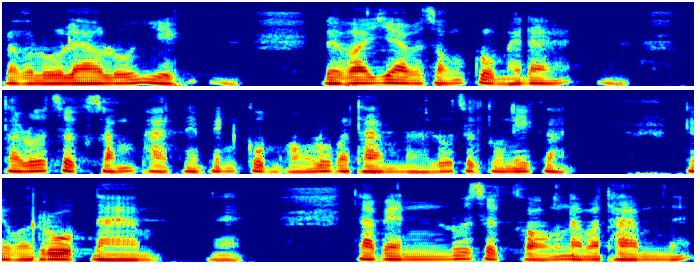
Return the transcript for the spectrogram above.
เราก็รู้แล้วรู้อีกโดยว่าแยกเป็นสองกลุ่มให้ได้ถ้ารู้สึกสัมผัสเนี่ยเป็นกลุ่มของรูปธรรมรู้สึกตรงนี้ก่อนเรียกว่ารูปนามนะถ้าเป็นรู้สึกของนามธรรมเนี่ย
